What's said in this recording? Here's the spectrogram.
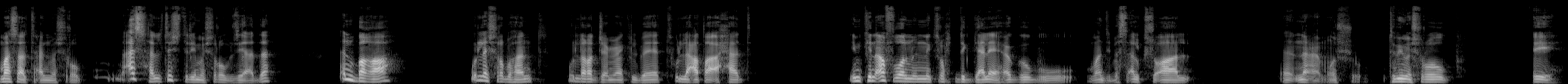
وما سألت عن المشروب. أسهل تشتري مشروب زيادة إن بغاه ولا اشربه أنت ولا رجع معك البيت ولا عطى أحد. يمكن أفضل من إنك تروح تدق عليه عقب وما أدري بسالك سؤال. آه، نعم وشو؟ تبي مشروب؟ إيه.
